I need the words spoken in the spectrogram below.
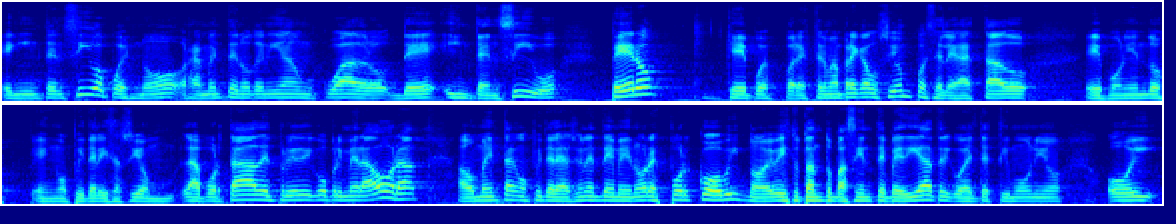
en intensivo, pues no, realmente no tenía un cuadro de intensivo, pero que pues por extrema precaución, pues se les ha estado eh, poniendo en hospitalización. La portada del periódico Primera Hora aumentan hospitalizaciones de menores por COVID. No había visto tanto paciente pediátrico, es el testimonio hoy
